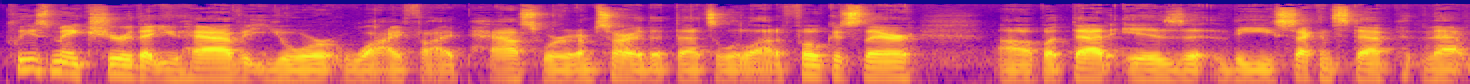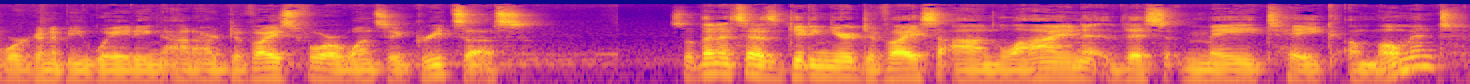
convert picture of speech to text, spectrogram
Please make sure that you have your Wi Fi password. I'm sorry that that's a little out of focus there, uh, but that is the second step that we're going to be waiting on our device for once it greets us. So then it says getting your device online. This may take a moment.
